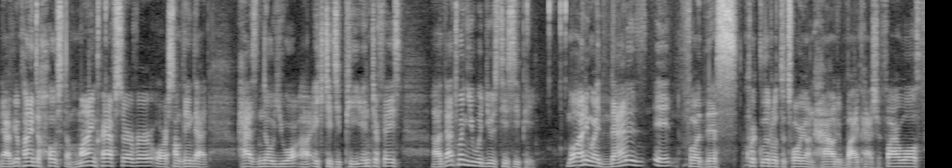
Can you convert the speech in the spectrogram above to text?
Now, if you're planning to host a Minecraft server or something that has no UR, uh, HTTP interface, uh, that's when you would use TCP. Well, anyway, that is it for this quick little tutorial on how to bypass your firewalls.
